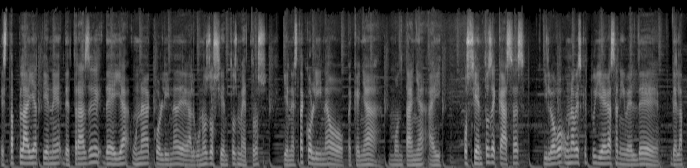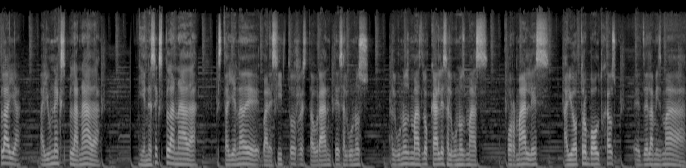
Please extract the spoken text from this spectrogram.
Esta playa tiene detrás de, de ella una colina de algunos 200 metros y en esta colina o pequeña montaña hay pues, cientos de casas y luego una vez que tú llegas a nivel de, la playa, hay una explanada y en esa explanada está llena de barecitos, restaurantes, algunos, algunos más locales, algunos más formales. Hay otro boathouse, es de la misma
